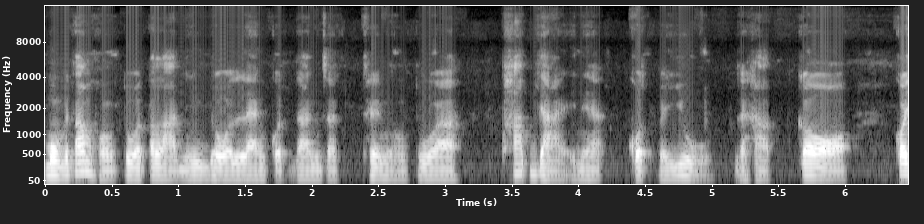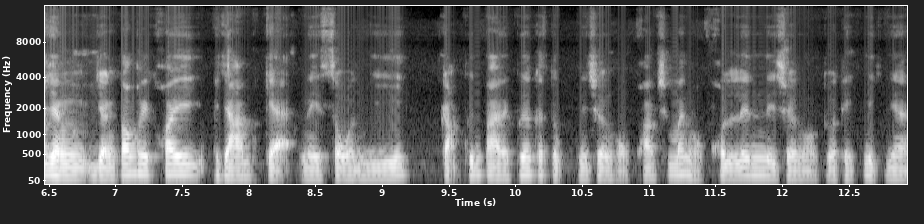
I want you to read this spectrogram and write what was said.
โมเมนตัมของตัวตลาดยังโดนแรงกดดันจากเทรนของตัวภาพใหญ่เนี่ยกดไว้อยู่นะครับ ก็ก็ยังยังต้องค่อยๆ พยายามแกะในโซนนี้ กลับขึ้นไปเพื่อกระตุกในเชิงของความเชื่อมั่นของคนเล่นในเชิงของตัวเทคนิคเนี่ย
